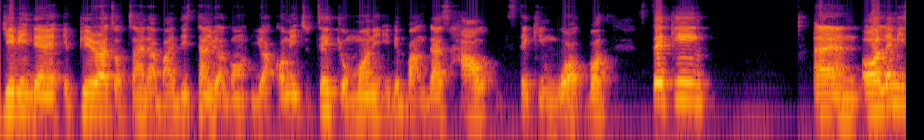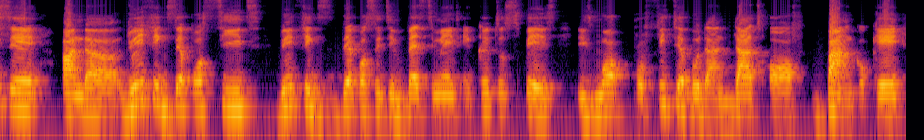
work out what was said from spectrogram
giving them a period of time that by this time you are going you are coming to take your money in the bank. That's how staking work. But staking and or let me say and uh, doing fixed deposits doing fixed deposit investment in crypto space is more profitable than that of bank okay?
